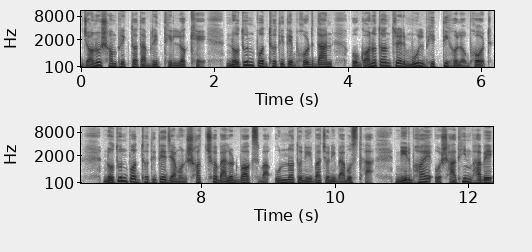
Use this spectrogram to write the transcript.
জনসম্পৃক্ততা বৃদ্ধির লক্ষ্যে নতুন পদ্ধতিতে ভোটদান ও গণতন্ত্রের মূল ভিত্তি হল ভোট। নতুন পদ্ধতিতে যেমন স্বচ্ছ ব্যালট বক্স বা উন্নত নির্বাচনী ব্যবস্থা, নির্ভয় ও স্বাধীনভাবে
